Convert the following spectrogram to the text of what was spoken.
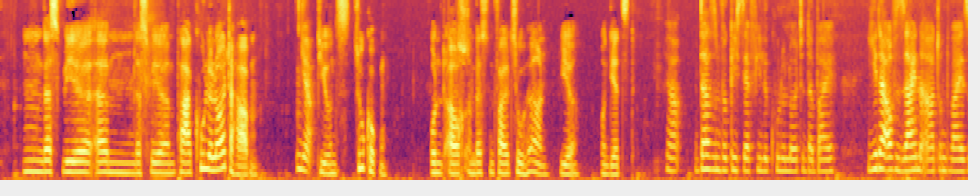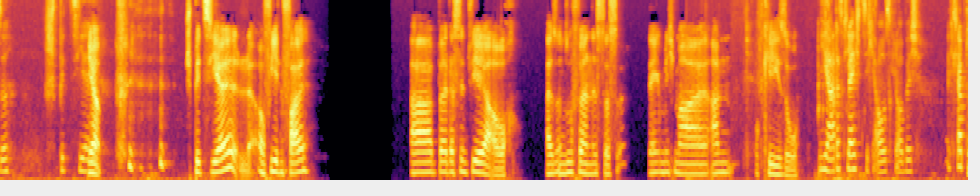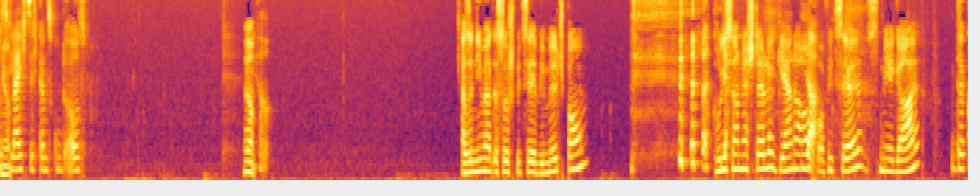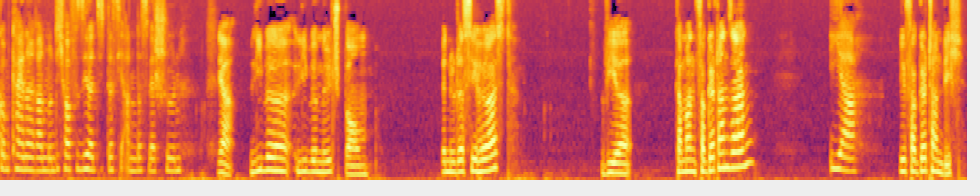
mh, dass wir, ähm, dass wir ein paar coole Leute haben, Ja. die uns zugucken. Und auch im besten Fall zuhören. Hier und jetzt. Ja, da sind wirklich sehr viele coole Leute dabei. Jeder auf seine Art und Weise. Speziell. Ja. Speziell, auf jeden Fall. Aber das sind wir ja auch. Also insofern ist das, denke ich mal an, okay so. Ja, das gleicht sich aus, glaube ich. Ich glaube, das Ja. gleicht sich ganz gut aus. Ja. Ja. Also niemand ist so speziell wie Milchbaum. Grüße an der Stelle, gerne auch, Ja. offiziell, ist mir egal. Da kommt keiner ran und ich hoffe, sie hört sich das hier an. Das wäre schön. Ja, liebe, liebe Milchbaum, wenn du das hier hörst, wir, kann man vergöttern sagen? Ja. Wir vergöttern dich.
